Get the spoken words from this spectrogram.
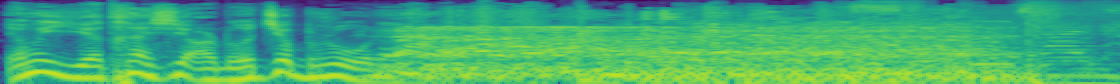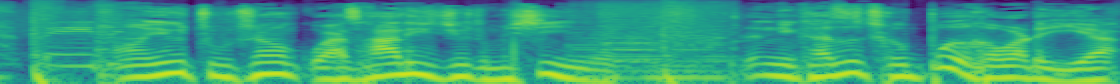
因为烟太细，耳朵接不住了。啊，一个主持人观察力就这么细腻。你开始抽薄荷味的烟，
